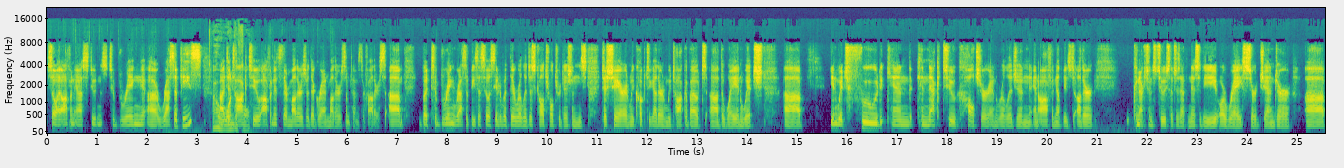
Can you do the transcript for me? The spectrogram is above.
So I often ask students to bring uh, recipes oh, uh, to talk to. Often it's their mothers or their grandmothers, sometimes their fathers. Um, but to bring recipes associated with their religious cultural traditions to share. And we cook together and we talk about uh, the way in which uh, in which food can connect to culture and religion, and often that leads to other connections too, such as ethnicity or race or gender. Uh,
